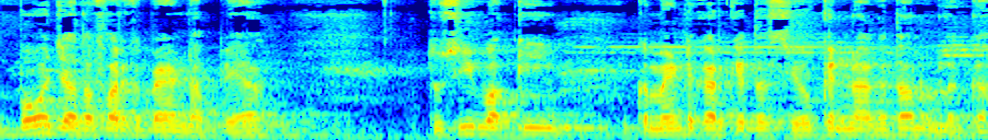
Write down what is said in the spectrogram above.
ਬਹੁਤ ਜ਼ਿਆਦਾ ਫ਼ਰਕ ਪੈਣ ਲੱਗ ਪਿਆ। ਤੁਸੀਂ ਬਾਕੀ ਕਮੈਂਟ ਕਰਕੇ ਦੱਸਿਓ ਕਿੰਨਾ ਕੁ ਤੁਹਾਨੂੰ ਲੱਗਾ।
